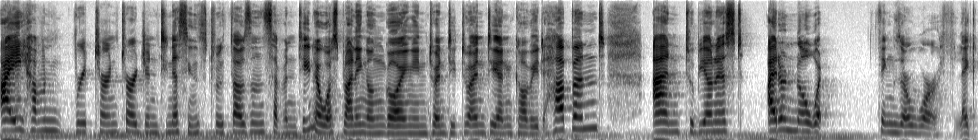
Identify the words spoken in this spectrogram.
I haven't returned to Argentina since 2017. I was planning on going in 2020 and COVID happened. And to be honest, I don't know what things are worth. Like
